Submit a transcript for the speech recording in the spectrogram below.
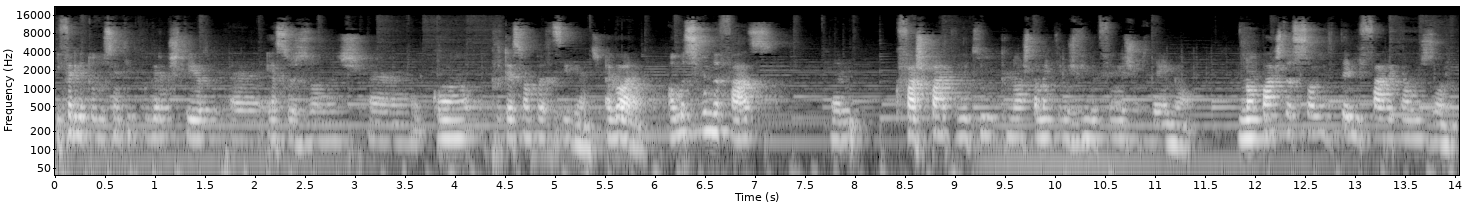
e faria todo o sentido podermos ter uh, essas zonas uh, com proteção para residentes. Agora, há uma segunda fase um, que faz parte daquilo que nós também temos vindo a defender junto da EML. Não basta só ir tarifar aquelas zonas.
